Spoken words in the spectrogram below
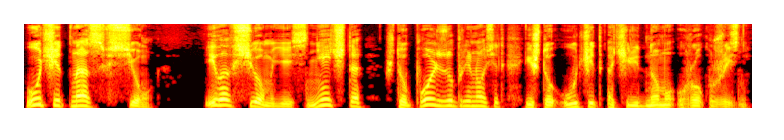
Учит нас все, и во всем есть нечто, что пользу приносит и что учит очередному уроку жизни.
